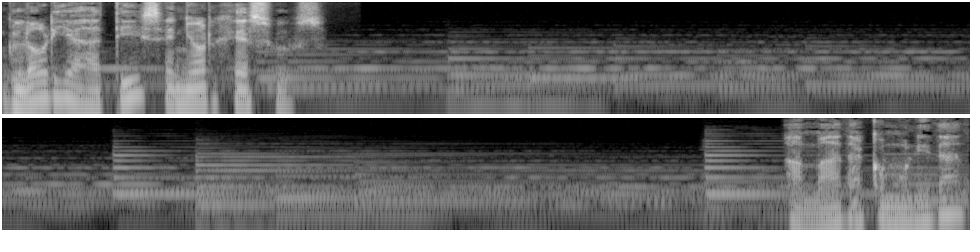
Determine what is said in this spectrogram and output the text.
Gloria a ti, Señor Jesús. Amada comunidad,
